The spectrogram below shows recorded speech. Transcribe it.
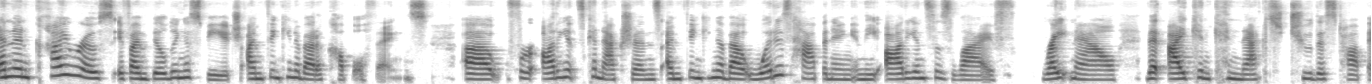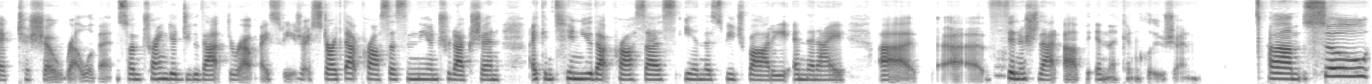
And then Kairos, if I'm building a speech, I'm thinking about a couple things. Uh, for audience connections, I'm thinking about what is happening in the audience's life right now that I can connect to this topic to show relevance. So I'm trying to do that throughout my speech. I start that process in the introduction, I continue that process in the speech body, and then I uh, uh, finish that up in the conclusion. Um, so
